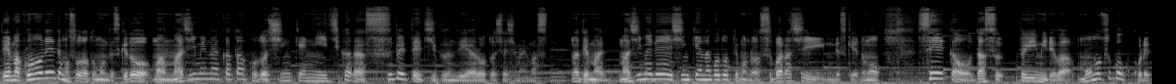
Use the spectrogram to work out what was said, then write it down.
で、まあ、この例でもそうだと思うんですけど、まあ、真面目な方ほど真剣に一から全て自分でやろうとしてしまいます。なので、まあ、真面目で真剣なことってものは素晴らしいんですけれども、成果を出すという意味では、ものすごくこれ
